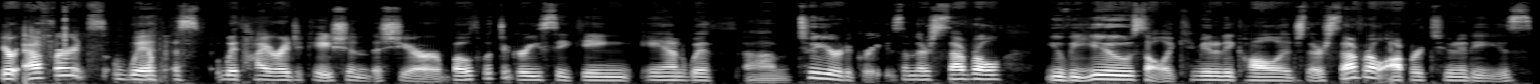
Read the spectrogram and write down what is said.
your efforts with with higher education this year, both with degree seeking and with um, two year degrees, and there's several UVU, Salt Lake Community College. There's several opportunities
